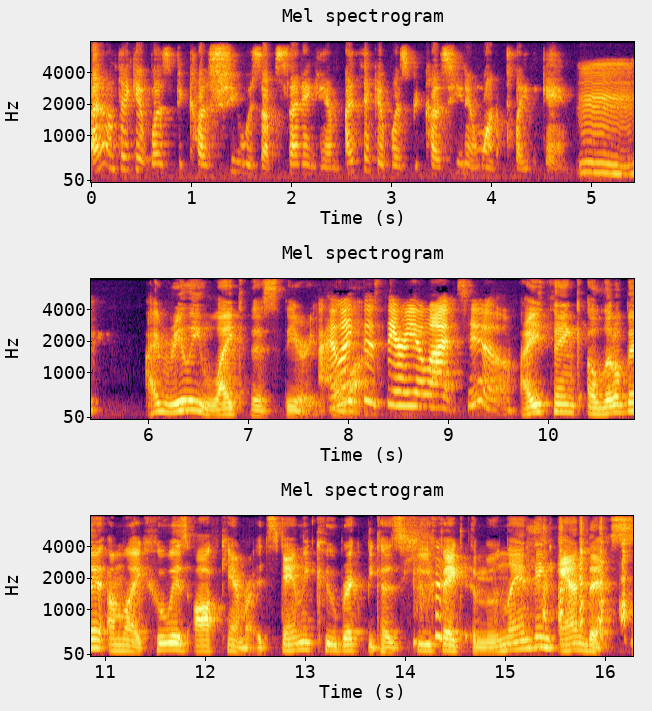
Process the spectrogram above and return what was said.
I don't think it was because she was upsetting him. I think it was because he didn't want to play the game. Mm. I really like this theory. I like lot. this theory a lot too. I think a little bit. I'm like, who is off camera? It's Stanley Kubrick because he faked the moon landing and this.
